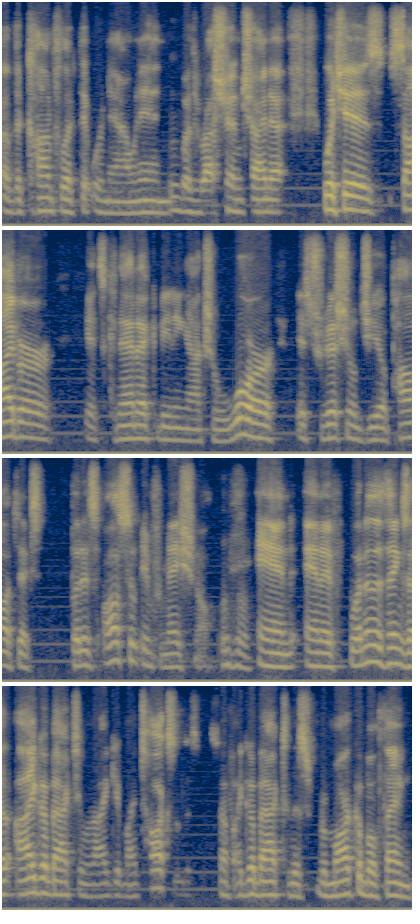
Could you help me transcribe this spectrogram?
of the conflict that we're now in Mhm. with Russia and China, which is cyber, it's kinetic, meaning actual war, it's traditional geopolitics, but it's also informational. Mhm. And and if one of the things that I go back to when I give my talks on this stuff, I go back to this remarkable thing,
